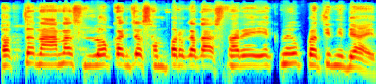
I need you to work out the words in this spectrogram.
फक्त नानाच लोकांच्या संपर्कात असणारे एकमेव प्रतिनिधी आहेत.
